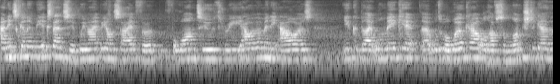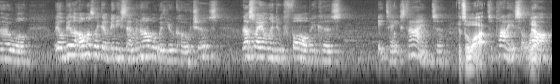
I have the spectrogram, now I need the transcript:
and it's gonna be extensive. We might be on site for for one, two, three, however many hours. You could be like, we'll make it. Uh, we'll do a workout. We'll have some lunch together. We'll it'll be like, almost like a mini seminar, but with your coaches. that's why I only do four because it takes time to It's a lot. to plan it. It's a Yeah. lot.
